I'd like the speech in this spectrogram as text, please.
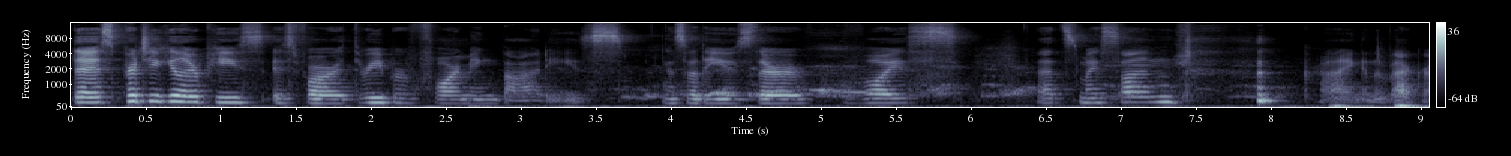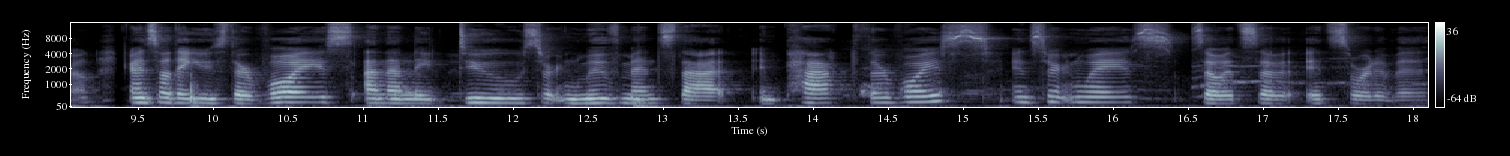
this particular piece is for three performing bodies. And so they use their voice. That's my son crying in the background. And so they use their voice and then they do certain movements that impact their voice in certain ways. So it's a it's sort of a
